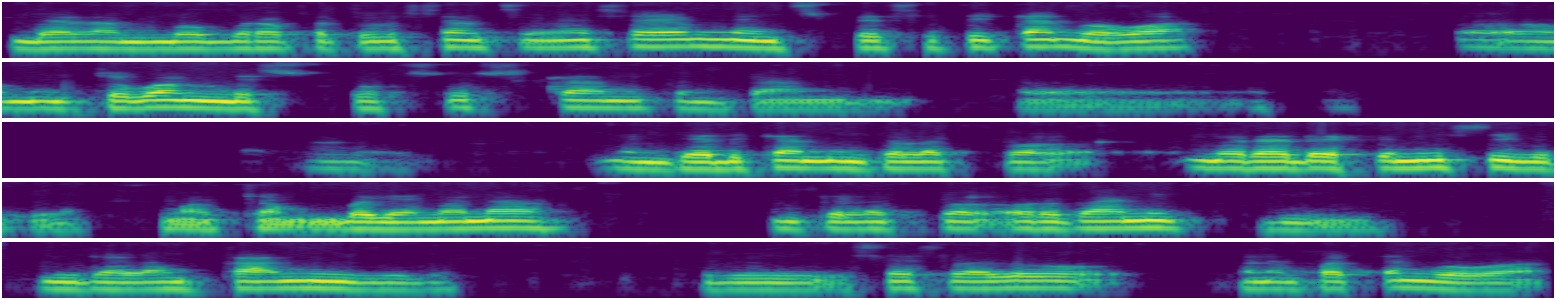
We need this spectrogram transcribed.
dalam beberapa tulisan sebenarnya saya menspesifikkan bahwa uh, mencoba mendiskursuskan tentang uh, menjadikan intelektual meredefinisi gitu lah semacam bagaimana intelektual organik di di dalam kami gitu. Jadi saya selalu menempatkan bahwa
